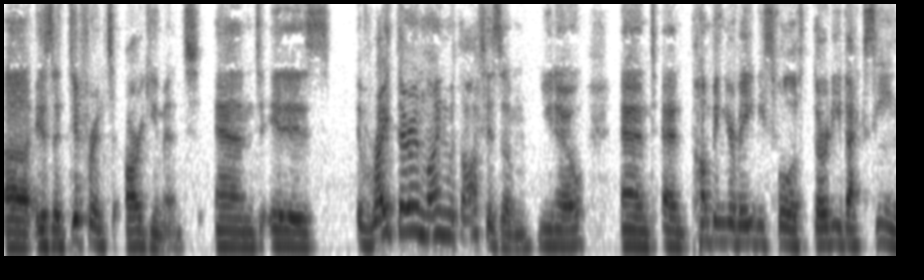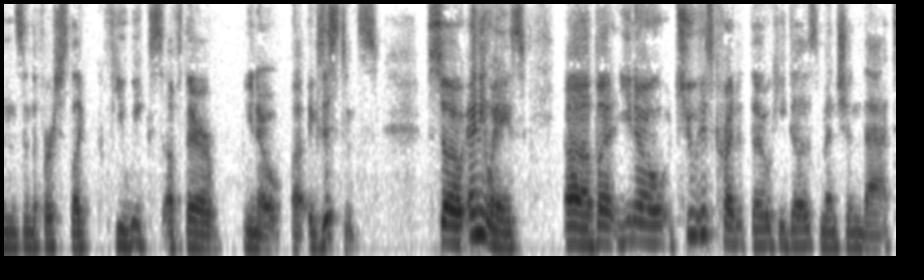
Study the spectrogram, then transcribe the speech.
uh, is a different argument. And it is right there in line with autism you know and and pumping your babies full of 30 vaccines in the first like few weeks of their you know uh, existence. So anyways uh, but you know to his credit though he does mention that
